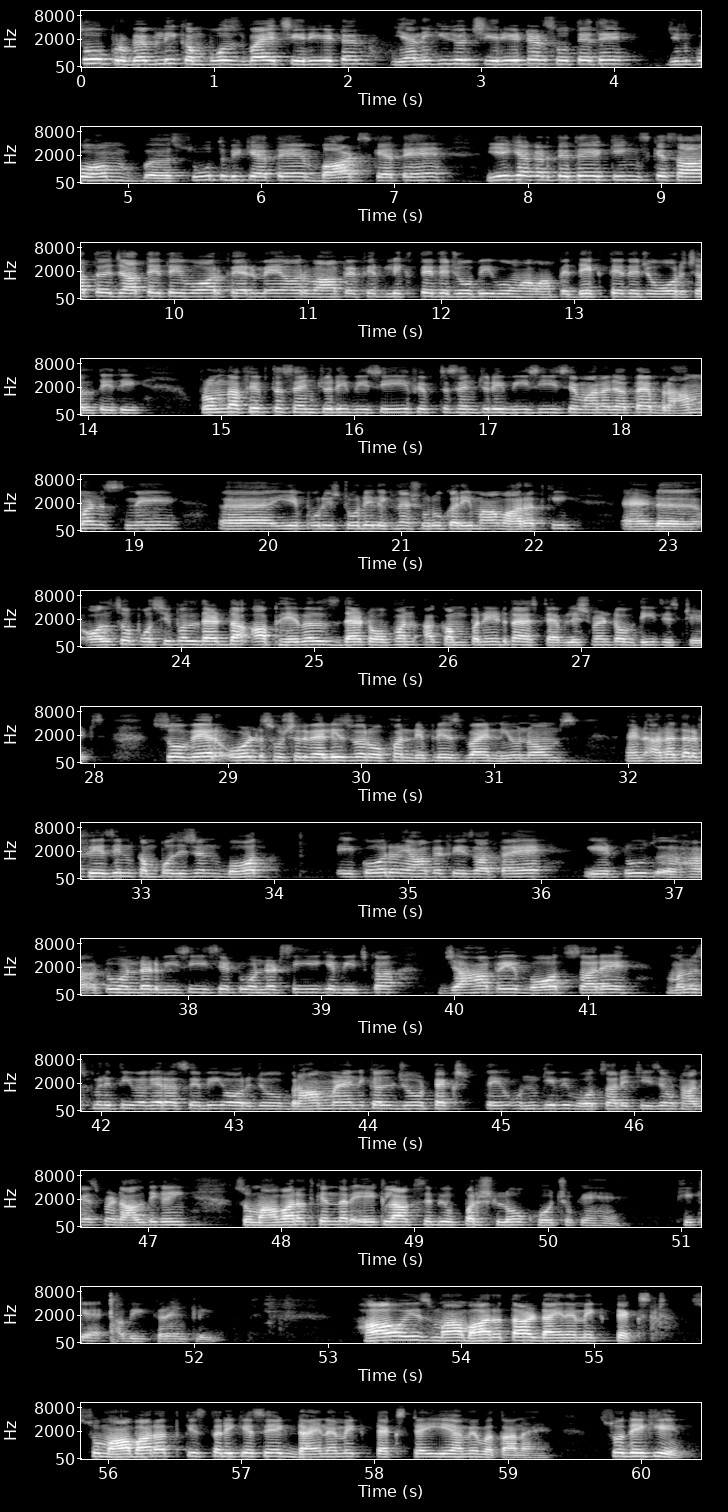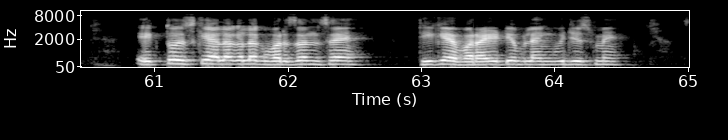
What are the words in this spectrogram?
So probably compose by charioteer यानी कि जो चेरिएटर्स होते थे जिनको हम सूत भी कहते हैं बार्ड्स कहते हैं, ये क्या करते थे? किंग्स के साथ जाते थे वॉरफेयर में और वहाँ पे फिर लिखते थे जो भी वो वहाँ पे देखते थे जो वॉर चलती थी। From the fifth century B C fifth century B C से माना जाता है। ब्राह्मण्स ने ये पूरी स्टोरी लिखना शुरू करी महाभारत की। And also possible that the upheavals that often accompanied the establishment of these states so where old social values were often replace by new norms and another phase in composition बहुत एक और यहाँ पे phase आता है ये two two hundred B C से two hundred C के बीच का जहाँ पे बहुत सारे मनुस्मृति वगैरह से भी और जो ब्राह्मणिकल जो टेक्स्ट थे उनकी भी बहुत सारी चीज़ें उठा के इसमें डाल दी गई। सो महाभारत के अंदर एक लाख से भी ऊपर श्लोक हो चुके हैं। ठीक है अभी currently how is Mahabharata dynamic text so Mahabharata किस तरीके से एक डायनेमिक टेक्स्ट है ये हमें बताना है। सो so, देखिए एक तो इसके अलग अलग वर्जन हैं। ठीक है वराइटी ऑफ़ लैंग्वेजेस में।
